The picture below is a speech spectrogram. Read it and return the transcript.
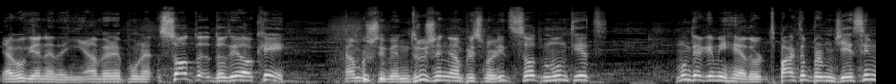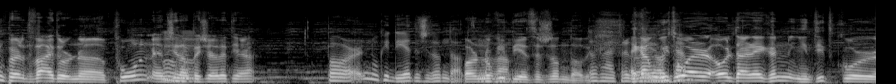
Ja ku vjen edhe një javë e re pune. Sot do të jetë okay. Kam përshtypje ndryshe nga pritshmëritë sot mund të jetë mund ta kemi hedhur, të paktën për mëngjesin për të vajtur në punë e gjitha mhm. këto gjëra të tjera. Por nuk i dihet se ç'do ndodhë. Por nuk i dihet se ç'do ndodhë. E kam kujtuar Olta Rekën një ditë kur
